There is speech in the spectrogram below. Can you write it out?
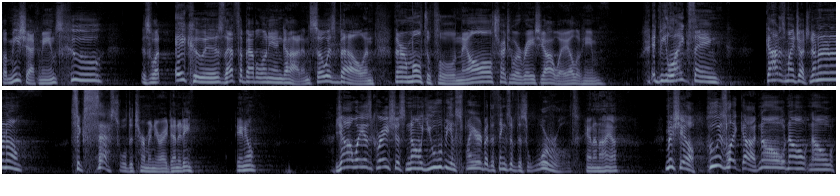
But Meshach means who is what Aku is. That's a Babylonian god. And so is Bel. And there are multiple. And they all try to erase Yahweh, Elohim. It'd be like saying, God is my judge. No, no, no, no, no. Success will determine your identity. Daniel? Yahweh is gracious. No, you will be inspired by the things of this world, Hananiah. Mishael, who is like God? No, no, no.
